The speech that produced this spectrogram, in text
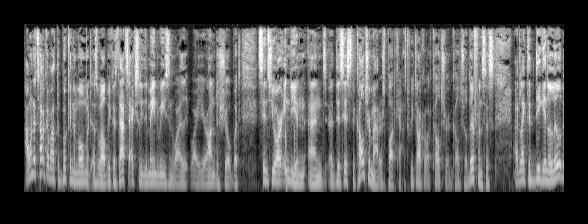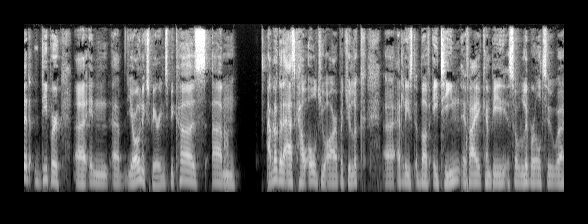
I want to talk about the book in a moment as well, because that's actually the main reason why why you're on the show. But since you are Indian and uh, this is the Culture Matters podcast, we talk about culture and cultural differences. I'd like to dig in a little bit deeper uh, in uh, your own experience because. Um, I'm not going to ask how old you are, but you look uh, at least above 18, if I can be so liberal to uh,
